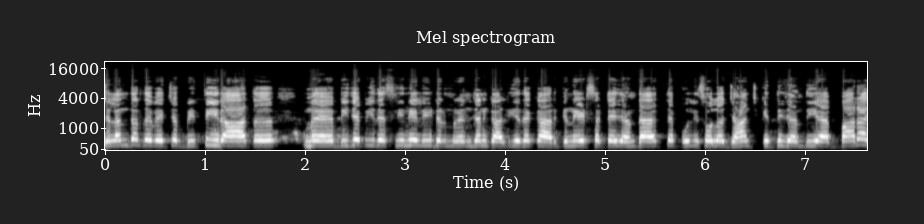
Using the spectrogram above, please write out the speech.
ਜਲੰਧਰ ਦੇ ਵਿੱਚ ਬੀਤੀ ਰਾਤ ਮੈਂ ਬੀਜੇਪੀ ਦੇ ਸੀਨੀਅਰ ਲੀਡਰ ਮਨਰੰਜਨ ਕਾਲੀਏ ਦੇ ਘਰ ਗ੍ਰੇਨੇਡ ਸੱਟੇ ਜਾਂਦਾ ਹੈ ਤੇ ਪੁਲਿਸ ਵੱਲੋਂ ਜਾਂਚ ਕੀਤੀ ਜਾਂਦੀ ਹੈ। 12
